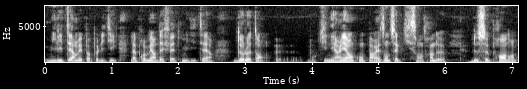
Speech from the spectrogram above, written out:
militaire, mais pas politique, la première défaite militaire de l'OTAN, euh, qui n'est rien en comparaison de celles qui sont en train de, de se prendre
